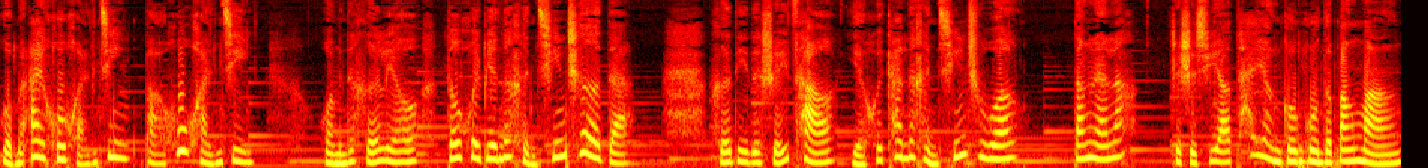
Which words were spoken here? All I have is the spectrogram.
我们爱护环境、保护环境，我们的河流都会变得很清澈的，河底的水草也会看得很清楚哦。当然啦，这是需要太阳公公的帮忙。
